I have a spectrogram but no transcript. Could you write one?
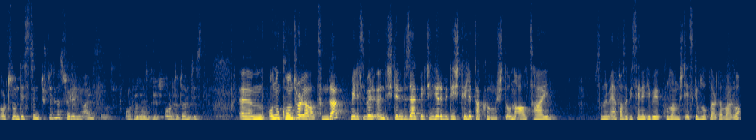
ortodontist, Türkçe'de nasıl söyleniyor? Aynısı mı? Ortodontist. Ortodontist. Ee, onun kontrolü altında. Melis'i böyle ön dişlerini düzeltmek için yarı bir diş teli takılmıştı. Onu 6 ay sanırım en fazla bir sene gibi kullanmıştı. Eski vloglarda var o.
